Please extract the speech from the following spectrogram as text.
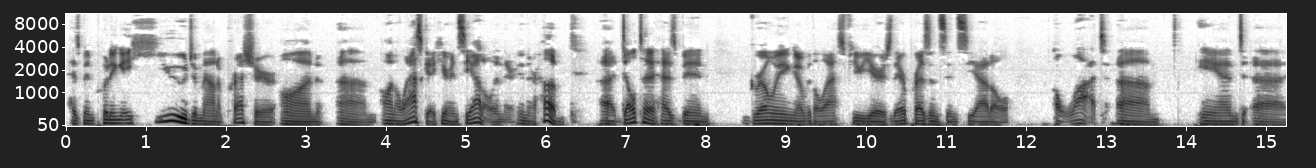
has been putting a huge amount of pressure on um, on Alaska here in Seattle in their in their hub. Uh, Delta has been growing over the last few years their presence in Seattle a lot, um, and, uh,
